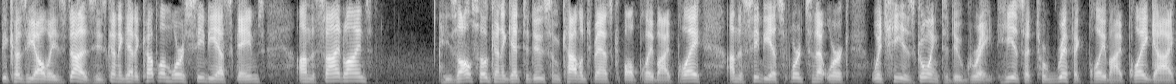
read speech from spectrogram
because he always does. He's going to get a couple more CBS games on the sidelines. He's also going to get to do some college basketball play by play on the CBS Sports Network, which he is going to do great. He is a terrific play by play guy,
